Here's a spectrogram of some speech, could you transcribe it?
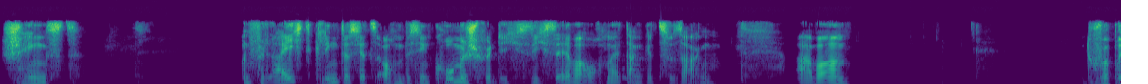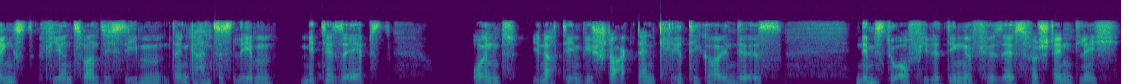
schenkst. Und vielleicht klingt das jetzt auch ein bisschen komisch für dich, sich selber auch mal Danke zu sagen. Aber Du verbringst 24/7 dein ganzes Leben mit dir selbst und je nachdem, wie stark dein Kritiker in dir ist, nimmst du auch viele Dinge für selbstverständlich,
